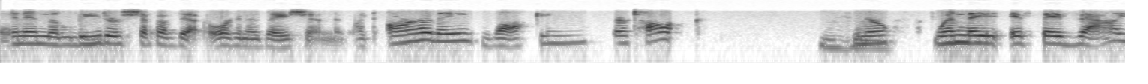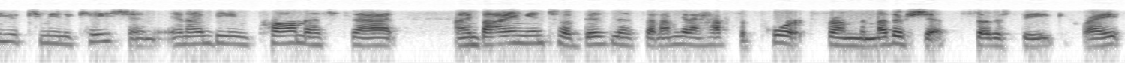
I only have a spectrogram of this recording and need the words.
and in the leadership of that organization. Like, are they walking their talk? Mm-hmm. You know, when they if they value communication, and I'm being promised that I'm buying into a business that I'm going to have support from the mothership, so to speak, right?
